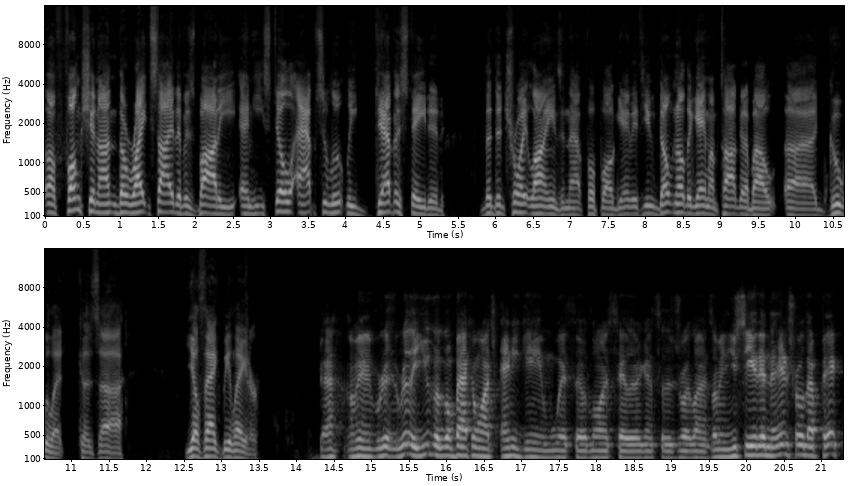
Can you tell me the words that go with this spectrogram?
a function on the right side of his body, and he still absolutely devastated the Detroit Lions in that football game. If you don't know the game I'm talking about, uh, Google it because uh, you'll thank me later. Yeah, I mean, re- really, you could go back and watch any game with uh, Lawrence Taylor against the Detroit Lions. I mean, you see it in the intro that pick.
